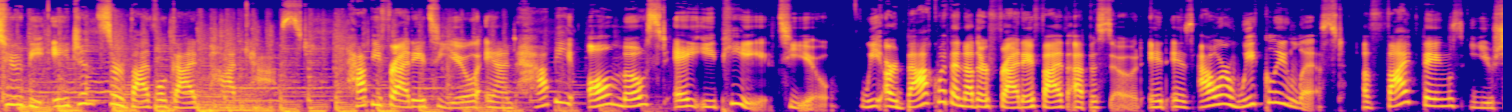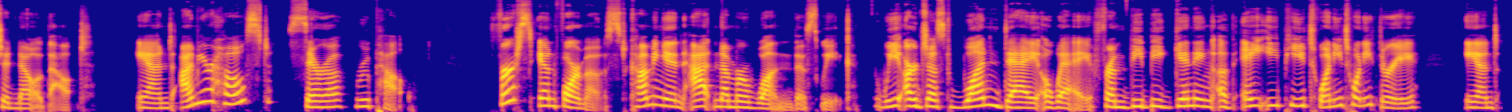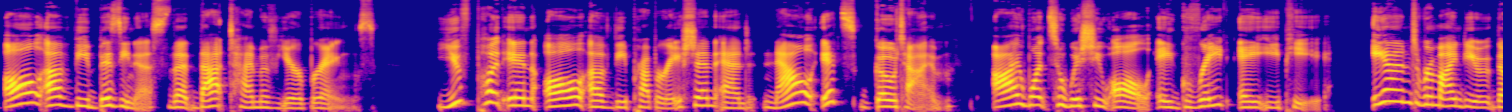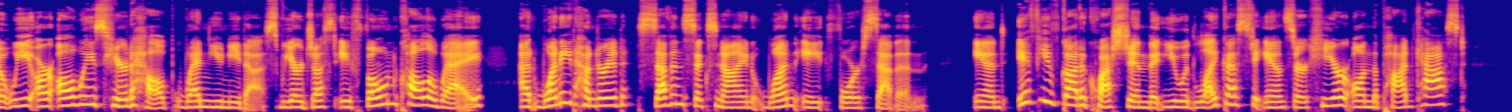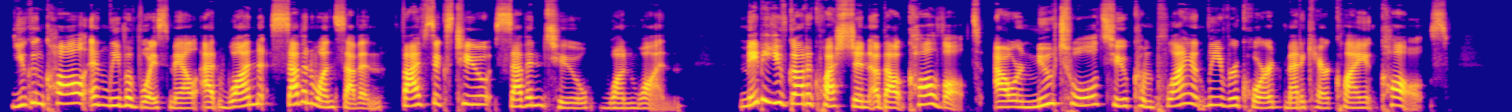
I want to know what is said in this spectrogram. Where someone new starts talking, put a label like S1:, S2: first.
S1: to the Agent Survival Guide podcast. Happy Friday to you and happy almost AEP to you. We are back with another Friday 5 episode. It is our weekly list of five things you should know about. And I'm your host, Sarah Rupel. First and foremost, coming in at number one this week, we are just one day away from the beginning of AEP 2023 and all of the busyness that that time of year brings. You've put in all of the preparation, and now it's go time. I want to wish you all a great AEP and remind you that we are always here to help when you need us. We are just a phone call away at 1 800 769 1847. And if you've got a question that you would like us to answer here on the podcast, you can call and leave a voicemail at 1 717 562 7211. Maybe you've got a question about Call Vault, our new tool to compliantly record Medicare client calls.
